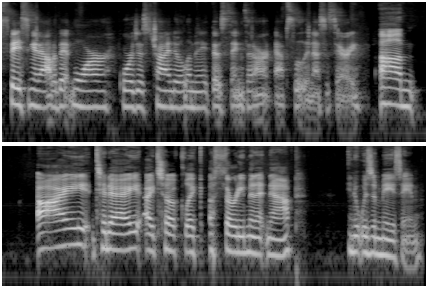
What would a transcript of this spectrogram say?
spacing it out a bit more or just trying to eliminate those things that aren't absolutely necessary. Um, I today I took like a 30 minute nap and it was amazing.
